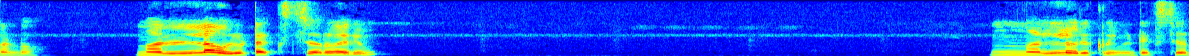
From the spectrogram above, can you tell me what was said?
കണ്ടോ? നല്ല ഒരു ടെക്സ്ചർ വരും. നല്ലൊരു ക്രീമി ടെക്സ്ചർ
